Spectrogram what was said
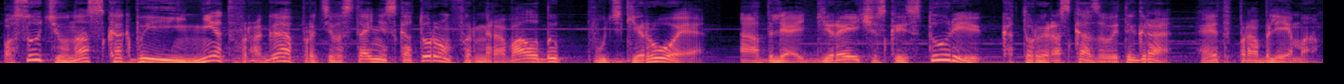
По сути, у нас как бы и нет врага, противостояние с которым формировало бы путь героя. А для героической истории, которую рассказывает игра, это проблема.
